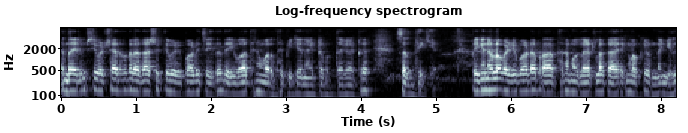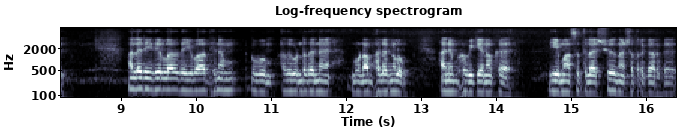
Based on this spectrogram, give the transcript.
എന്തായാലും ശിവക്ഷേത്രത്തിൽ യഥാശക്തി വഴിപാട് ചെയ്ത് ദൈവാധനം വർദ്ധിപ്പിക്കാനായിട്ട് പ്രത്യേകമായിട്ട് ശ്രദ്ധിക്കുക. അപ്പോൾ ഇങ്ങനെയുള്ള വഴിപാട് പ്രാർത്ഥന മുതലായിട്ടുള്ള കാര്യങ്ങളൊക്കെ ഉണ്ടെങ്കിൽ നല്ല രീതിയിലുള്ള ദൈവാധീനവും അതുകൊണ്ട് തന്നെ ഗുണഫലങ്ങളും അനുഭവിക്കാനൊക്കെ ഈ മാസത്തിൽ അശ്വതി നക്ഷത്രക്കാർക്ക്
